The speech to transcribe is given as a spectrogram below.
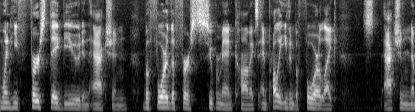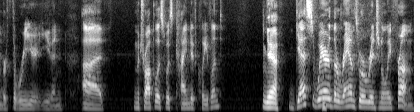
when he first debuted in action before the first Superman comics, and probably even before like action number three or even, uh, Metropolis was kind of Cleveland. Yeah. Guess where the Rams were originally from?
